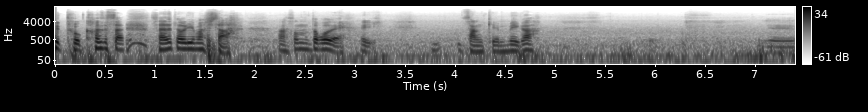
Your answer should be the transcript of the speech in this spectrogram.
えっと完成さされておりました、まあ、そんなところで、はい、3軒目がえ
